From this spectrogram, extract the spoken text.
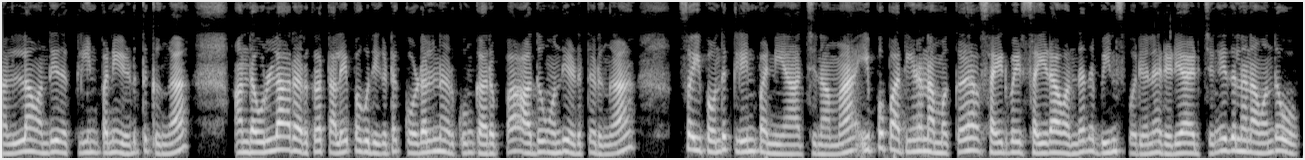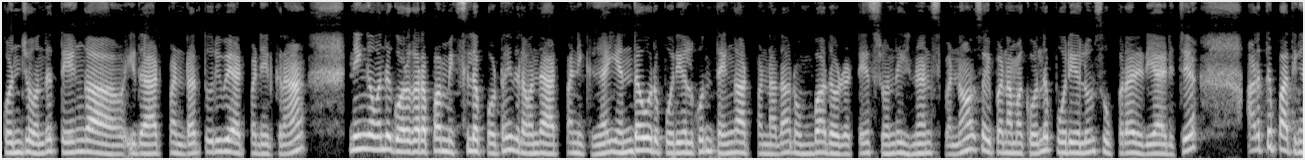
நல்லா வந்து இதை க்ளீன் பண்ணி எடுத்துக்குங்க. அந்த உள்ளார இருக்கிற தலைப்பகுதி கிட்ட குடல்னு இருக்கும் கருப்பாக அதுவும் வந்து எடுத்துடுங்க. ஸோ இப்போ வந்து க்ளீன் பண்ணியாச்சு நம்ம. இப்போ பார்த்தீங்கன்னா நமக்கு சைடு பை சைடாக வந்து அந்த பீன்ஸ் பொரியலும் ரெடி ஆகிடுச்சுங்க இதில் நான் வந்து கொஞ்சம் வந்து தேங்காய் இதை ஆட் பண்ணுறேன் துருவி ஆட் பண்ணியிருக்கிறேன். நீங்கள் வந்து கொரகொரப்பாக மிக்சியில் போட்டு இதில் வந்து ஆட் பண்ணிக்கோங்க. எந்த ஒரு பொரியலுக்கும் தேங்காய் ஆட் பண்ணால் தான் ரொம்ப அதோட டேஸ்ட் வந்து என்ஹான்ஸ் பண்ணும். ஸோ இப்போ நமக்கு வந்து பொரியலும் சூப்பராக ரெடி ஆகிடுச்சு அடுத்து பார்த்தீங்கன்னா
